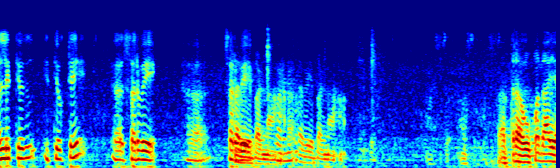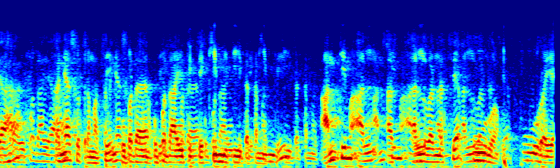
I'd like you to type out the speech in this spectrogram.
अल् इत्युक्ते सर्वे सर्वे वर्णाः सर्वे वर्णाः अत्र उपदायः उपदायः संज्ञासूत्रमस्ति उपदा उपदा इत्युक्ते किम् इति दत्तमस्ति अन्तिम अल् अल् वर्णस्य पूर्वं। पूर्वय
